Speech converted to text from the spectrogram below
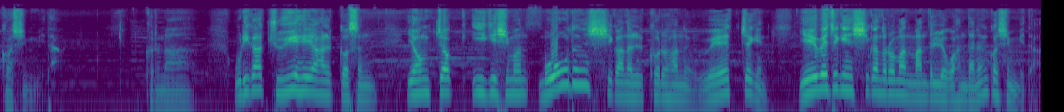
것입니다. 그러나 우리가 주의해야 할 것은 영적 이기심은 모든 시간을 그러한 외적인 예외적인 시간으로만 만들려고 한다는 것입니다.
